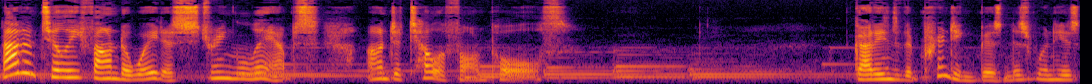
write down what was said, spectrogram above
Not until he found a way to string lamps onto telephone poles got into the printing business when his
